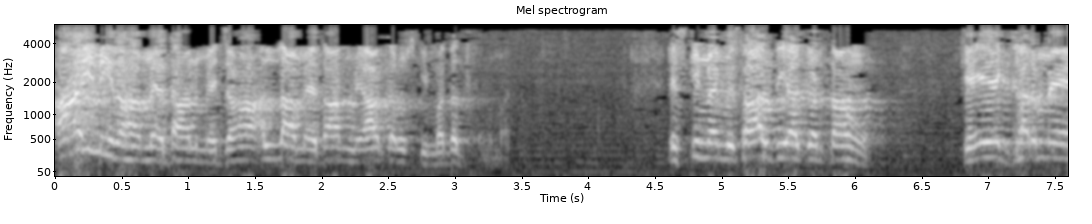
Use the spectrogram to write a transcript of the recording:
آ ہی نہیں رہا میدان میں، جہاں اللہ میدان میں آ کر اس کی مدد فرمائے۔ اس کی میں مثال دیا کرتا ہوں کہ ایک گھر میں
